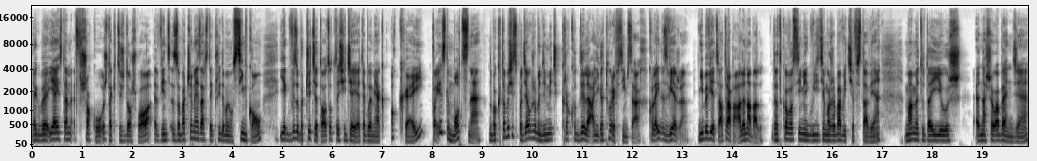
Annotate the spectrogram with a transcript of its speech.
Jakby ja jestem w szoku, że takie coś doszło, więc zobaczymy, ja zaraz tutaj przyjdę moją simką i jak wy zobaczycie to, co tutaj się dzieje, to byłem jak, okej, okay, to jest mocne. No bo kto by się spodziewał, że będziemy mieć krokodyle, aligatory w Simsach? Kolejne zwierzę. Niby wiecie, atrapa, ale nadal. Dodatkowo Sim, jak widzicie, może bawić się w stawie. Mamy tutaj już nasze łabędzie,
